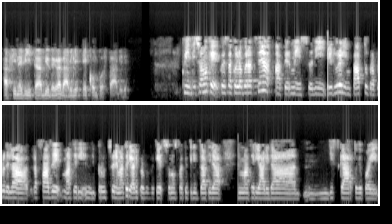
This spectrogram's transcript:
a fine vita, biodegradabili e compostabili. Quindi diciamo che questa collaborazione ha permesso di ridurre l'impatto proprio della, della fase materi- di produzione materiali proprio perché sono stati utilizzati da materiali da, di scarto che poi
